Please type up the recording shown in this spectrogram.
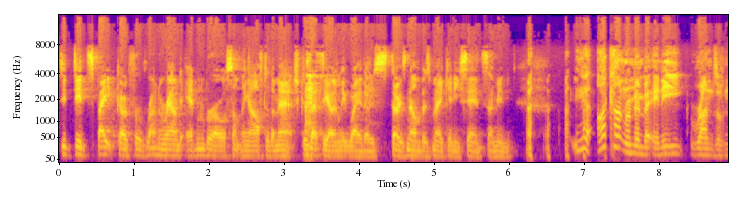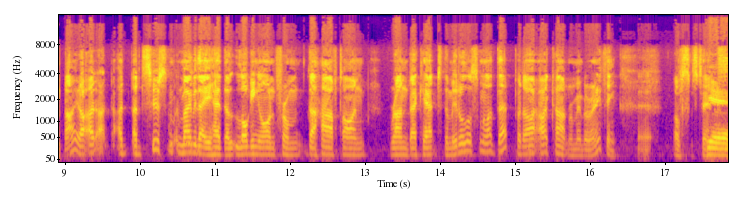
did, did Speight go for a run around Edinburgh or something after the match? Because that's the only way those those numbers make any sense. I mean, yeah, I can't remember any runs of night. I, I, I, seriously, maybe they had the logging on from the halftime run back out to the middle or something like that. But I, I can't remember anything of substance. Yeah.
